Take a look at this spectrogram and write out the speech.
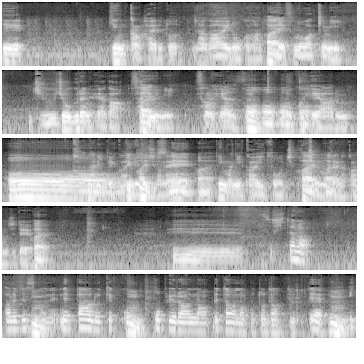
で玄関入ると長い廊下があって、はい。その脇に10畳ぐらいの部屋が左右に3部屋ずつ、ほうほうほうほう6部屋ある。かなりでかい家でしたねでかいで今2階増築中みたいな感じで、ですね。はい。はい。へえ。そしたらあれですかね、ネパール結構うんポピュラーなベターなことだって言って、うん1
